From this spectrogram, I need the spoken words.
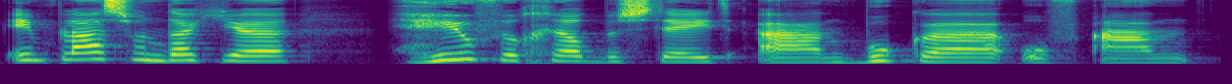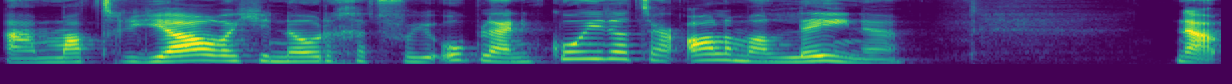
in plaats van dat je heel veel geld besteedt aan boeken of aan, aan materiaal wat je nodig hebt voor je opleiding, kon je dat er allemaal lenen. Nou,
